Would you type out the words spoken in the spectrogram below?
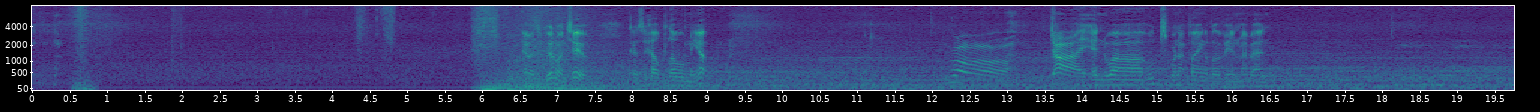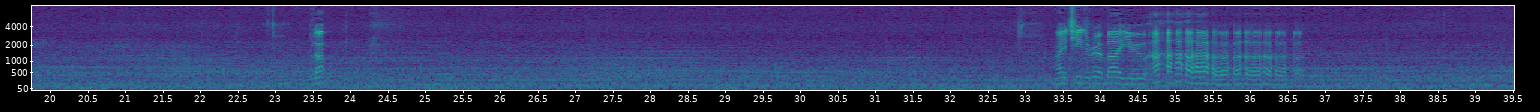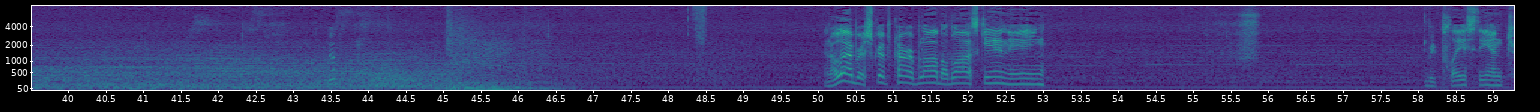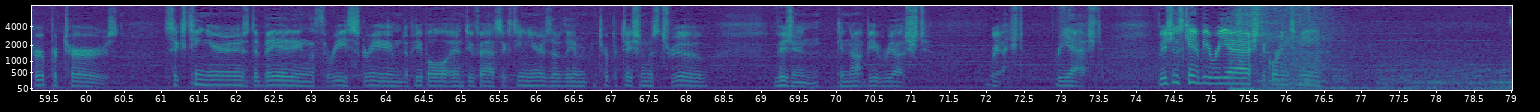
That was a good one too, because it helped level me up. Raw, die and wah. Oops, we're not playing Oblivion. My bad. Blah. I cheated right by you. Ha ha ha ha ha ha ha ha ha. An elaborate script card, blah blah blah, scanning. Replace the interpreters. 16 years debating, the three screamed, the people, and too fast. 16 years of the interpretation was true. Vision cannot be rehashed. Rehashed. Rehashed. Visions can't be rehashed, according to me.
